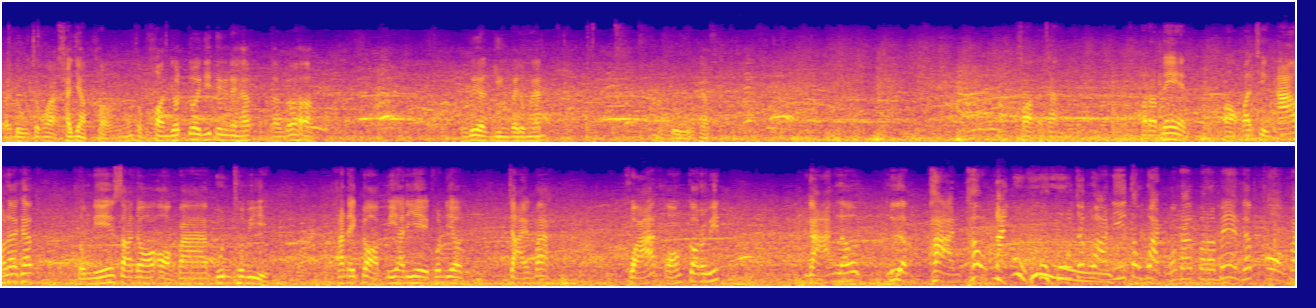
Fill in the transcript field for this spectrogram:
ก็ดูจังหวะขยับของสมพรยศด้วยนิดนึงนะครับ แล้วก็เลือกยิงไปตรงนั้น ดูครับขอทางปรเมศออกมาถึงเอาแล้วครับ ตรงนี้ซาดอออกมาบุญทวีท่านในกรอบมีอาดิเยคนเดียวจ่ายมาขวาของกรวิทย์ งางแล้วเลือกผ่านเข้าในโอ้โหจังหวะนี้ตวัดของทางปรเมศครับออกไป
